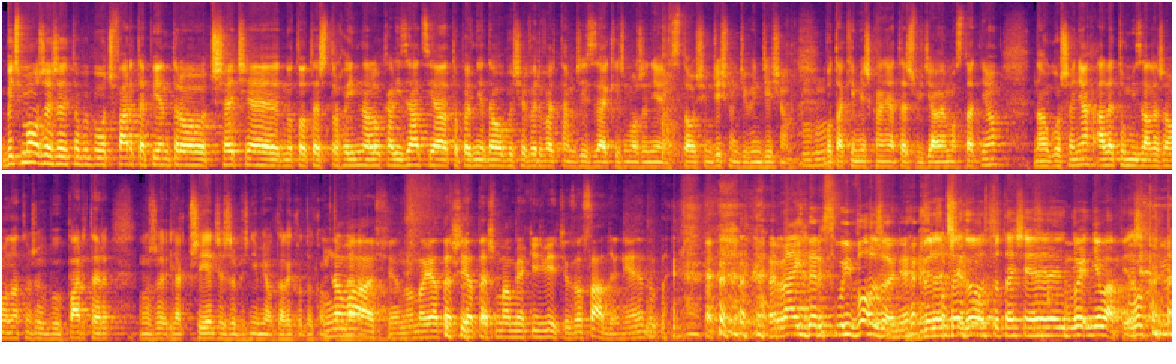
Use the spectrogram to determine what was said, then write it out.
Być może, jeżeli to by było czwarte piętro, trzecie, no to też trochę inna lokalizacja, to pewnie dałoby się wyrwać tam gdzieś za jakieś może, nie wiem, 180, 90, bo takie mieszkania też widziałem ostatnio na ogłoszeniach, ale tu mi zależało na tym, żeby był parter, może jak przyjedziesz, żebyś nie miał daleko do No kontenera. właśnie, no, no ja, też, ja też mam jakieś, wiecie, zasady, nie? Tutaj. Rider swój Boże, nie? Byle Potrzebu- czego tutaj się nie, nie łapiesz. Bo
